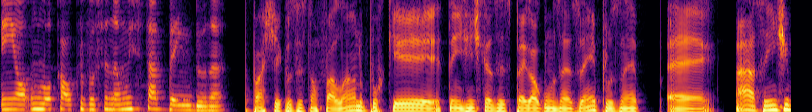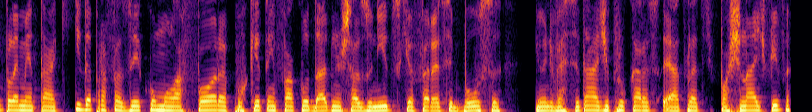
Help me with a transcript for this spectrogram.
em um local que você não está vendo, né? A parte que vocês estão falando, porque tem gente que às vezes pega alguns exemplos, né? É, ah, se a gente implementar aqui, dá para fazer como lá fora, porque tem faculdade nos Estados Unidos que oferece bolsa em universidade para o cara ser atleta de Fortnite, FIFA.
